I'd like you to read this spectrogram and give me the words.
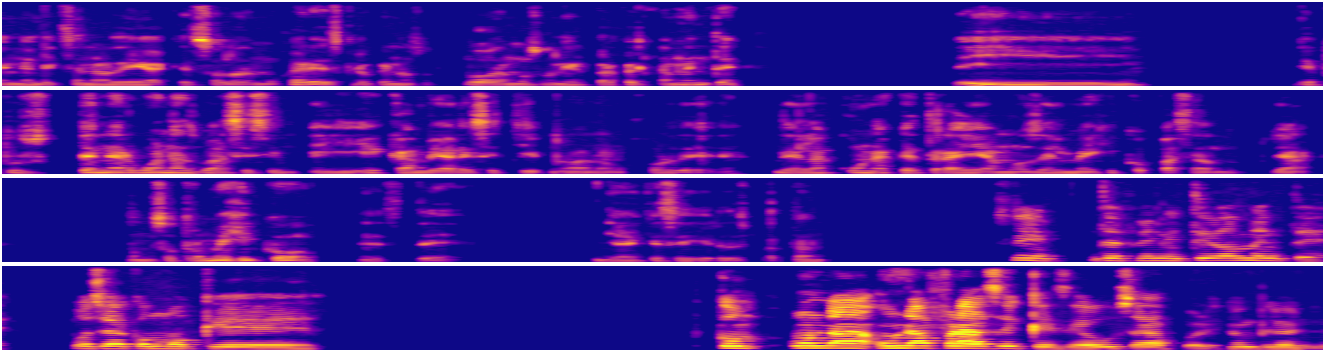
en el diccionario diga que es solo de mujeres, creo que nos podemos unir perfectamente. Y de pues tener buenas bases y, cambiar ese chip, ¿no? A lo mejor de, de, la cuna que traíamos del México pasado, ya somos otro México, este, ya hay que seguir despertando. Sí, definitivamente. O sea, como que una, una frase que se usa, por ejemplo, en,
